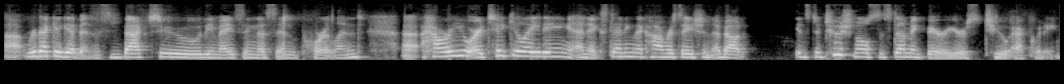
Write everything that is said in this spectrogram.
Uh, Rebecca Gibbons, back to the amazingness in Portland. Uh, how are you articulating and extending the conversation about institutional systemic barriers to equity?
